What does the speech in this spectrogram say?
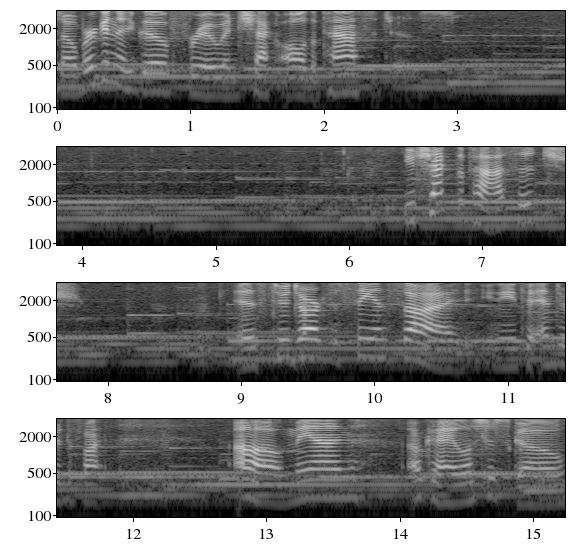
so we're gonna go through and check all the passages. You check the passage. It's too dark to see inside. You need to enter the fi- Oh, man. Okay, let's just go.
